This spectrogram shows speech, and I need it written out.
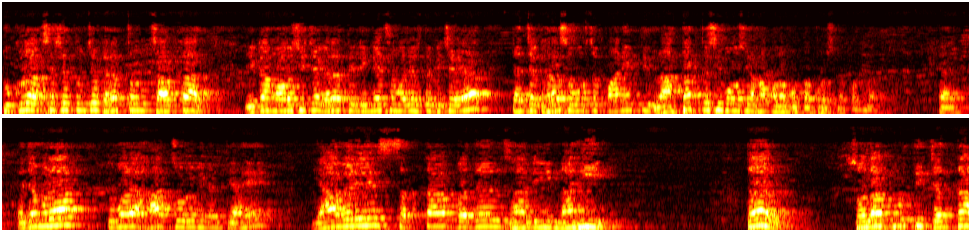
डुकरं अक्षरशः तुमच्या घरात जाऊन चावतात एका मावशीच्या घरात ते लिंगायत समाजाच्या बिचाऱ्या त्यांच्या घरासमोरचं पाणी ती राहतात कशी मावशी? हा मला मोठा प्रश्न पडला. त्याच्यामुळं तुम्हाला हात जोडून विनंती आहे यावेळेस सत्ता बदल झाली नाही. तर सोलापूरची जनता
